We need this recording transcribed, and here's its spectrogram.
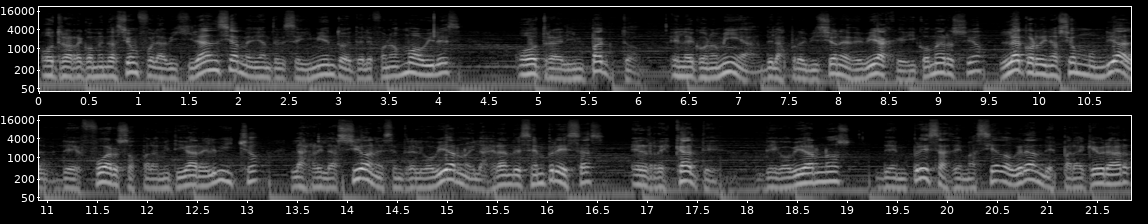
Otra recomendación fue la vigilancia mediante el seguimiento de teléfonos móviles, otra el impacto en la economía de las prohibiciones de viaje y comercio, la coordinación mundial de esfuerzos para mitigar el bicho, las relaciones entre el gobierno y las grandes empresas, el rescate de gobiernos de empresas demasiado grandes para quebrar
